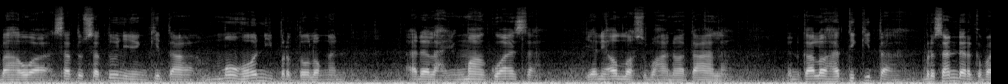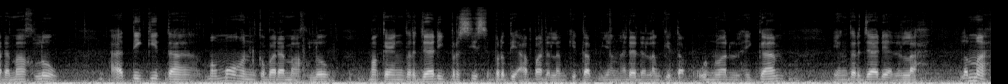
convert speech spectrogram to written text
bahwa satu-satunya yang kita mohoni pertolongan adalah yang maha kuasa yakni Allah Subhanahu wa taala. Dan kalau hati kita bersandar kepada makhluk, hati kita memohon kepada makhluk, maka yang terjadi persis seperti apa dalam kitab yang ada dalam kitab Unwarul Hikam, yang terjadi adalah lemah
